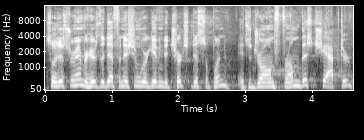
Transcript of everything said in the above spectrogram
So just remember here's the definition we're giving to church discipline. It's drawn from this chapter.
